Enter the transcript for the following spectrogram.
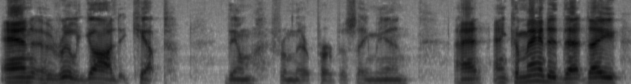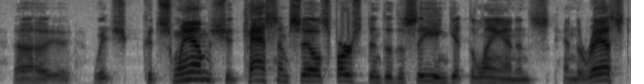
And it was really God that kept them from their purpose. Amen. And, and commanded that they uh, which could swim should cast themselves first into the sea and get to land, and, and the rest,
